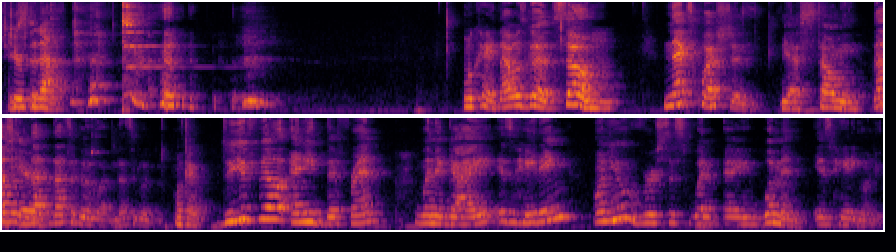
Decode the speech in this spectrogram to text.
Cheers Cheers, to to that. okay, that was good. So, Mm. next question. Yes, tell me. That was, that, that's a good one. That's a good one. okay. Do you feel any different when a guy is hating on you versus when a woman is hating on you?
